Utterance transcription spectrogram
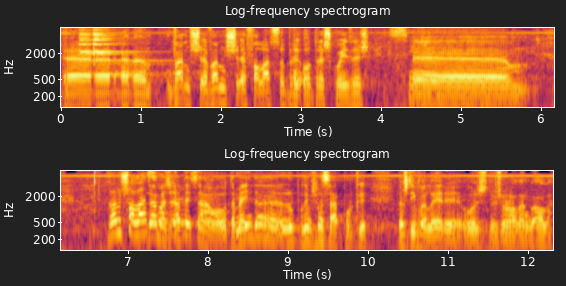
Ah, vamos, vamos falar sobre outras coisas. Sim. Ah, Vamos falar Não, sobre... mas atenção, também ainda não podemos passar, porque eu estive a ler eh, hoje no Jornal de Angola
